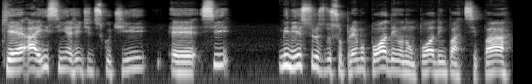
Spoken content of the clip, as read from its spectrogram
que é aí sim a gente discutir é, se ministros do Supremo podem ou não podem participar,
